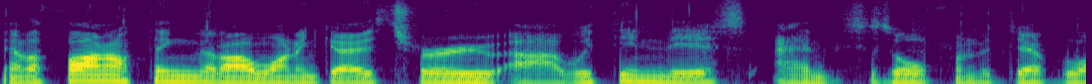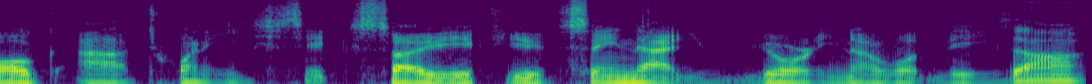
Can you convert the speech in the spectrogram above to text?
Now, the final thing that I want to go through uh, within this, and this is all from the devlog uh, 26. So if you've seen that, you already know what these are.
